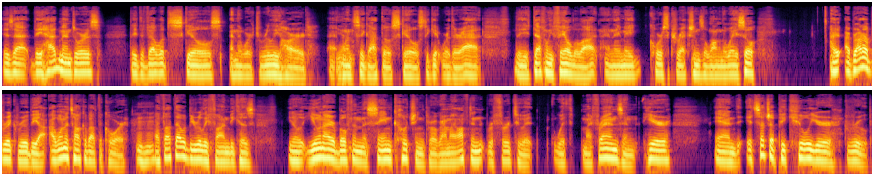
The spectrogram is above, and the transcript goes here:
is that they had mentors they developed skills and they worked really hard at, Yeah. once they got those skills to get where they're at they definitely failed a lot and they made course corrections along the way so I, I brought up Rick Ruby. I, I want to talk about the core. Mhm. I thought that would be really fun because, you know, you and I are both in the same coaching program. I often refer to it with my friends and here, and it's such a peculiar group.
